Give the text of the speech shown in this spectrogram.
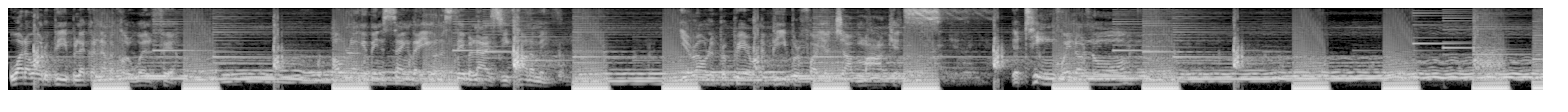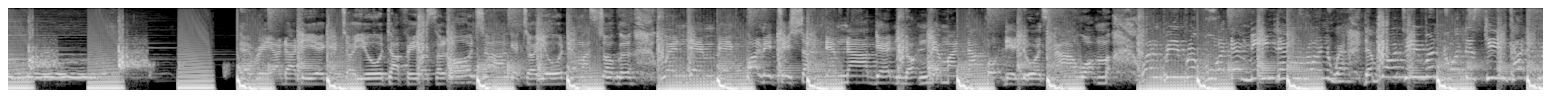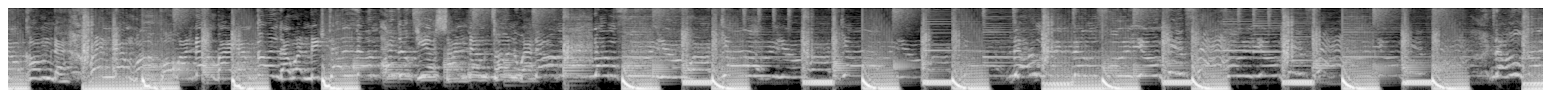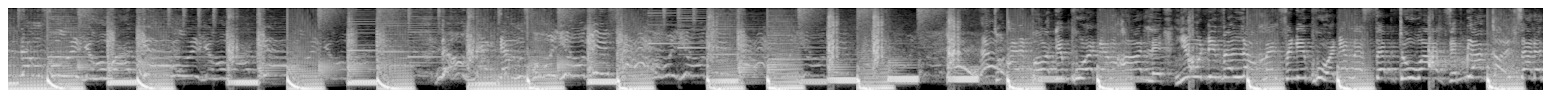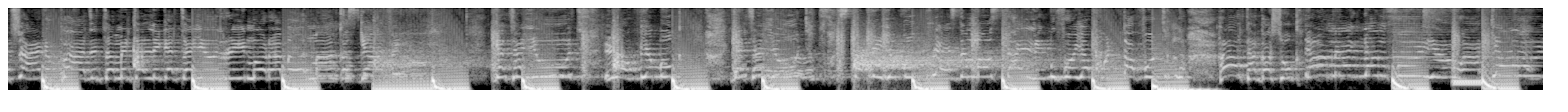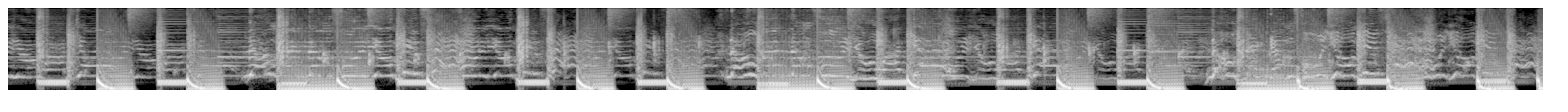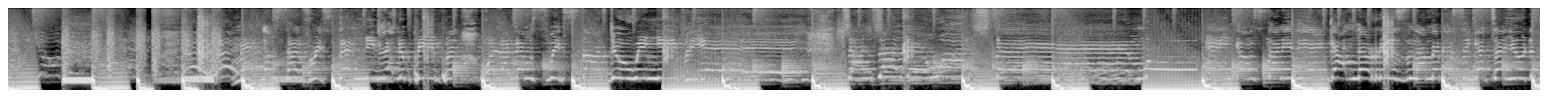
What about the people economical welfare? How long you been saying that you're gonna stabilize the economy? You're only preparing the people for your job markets. You think we don't know? Youth off your hustle. Oh, child, get your youth, them a struggle. When them big politicians, them now get nothing. Them a knock out the doors, now open. When people vote, them mean them run where. say you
